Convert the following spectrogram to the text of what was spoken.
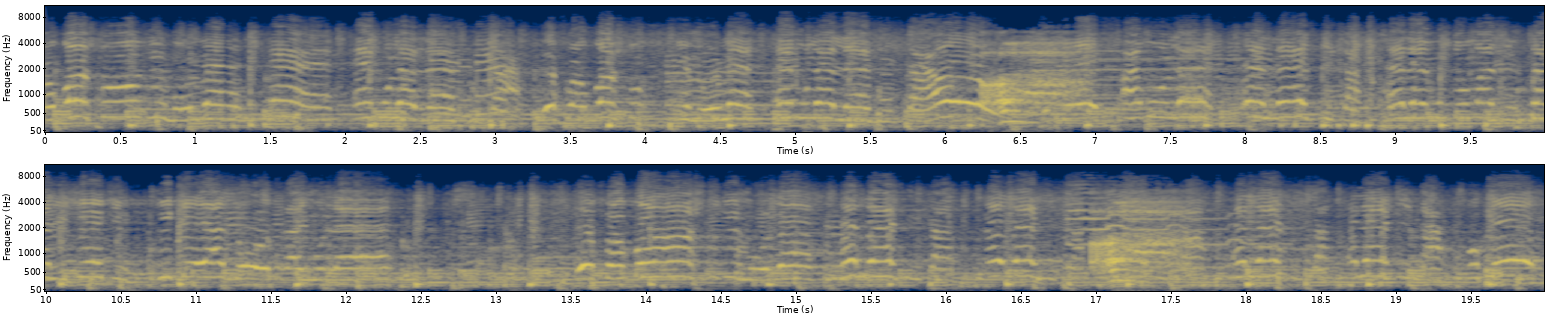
Eu gosto de mulher, é, é mulher lésbica. Eu só gosto de mulher, é mulher lésbica. Oh, porque a mulher é lésbica, ela é muito mais inteligente do que as outras mulheres. Eu só gosto de mulher, é lésbica, é lésbica, é lésbica, é lésbica, porque são as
